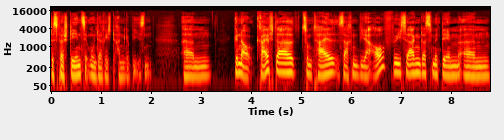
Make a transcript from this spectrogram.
des Verstehens im Unterricht angewiesen. Ähm, Genau, greift da zum Teil Sachen wieder auf, würde ich sagen, dass mit dem ähm,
